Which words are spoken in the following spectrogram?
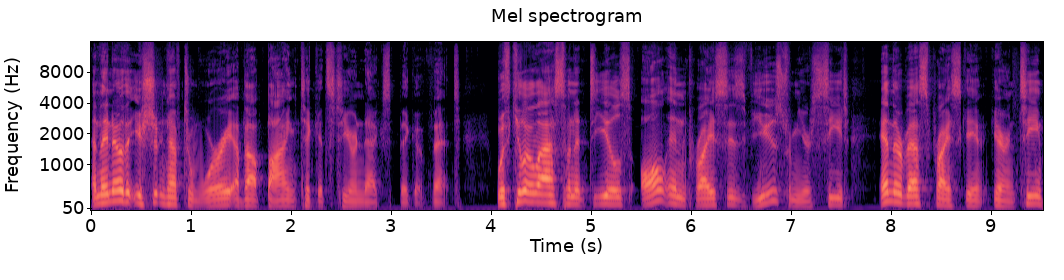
and they know that you shouldn't have to worry about buying tickets to your next big event. With killer last minute deals, all in prices, views from your seat, and their best price guarantee,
